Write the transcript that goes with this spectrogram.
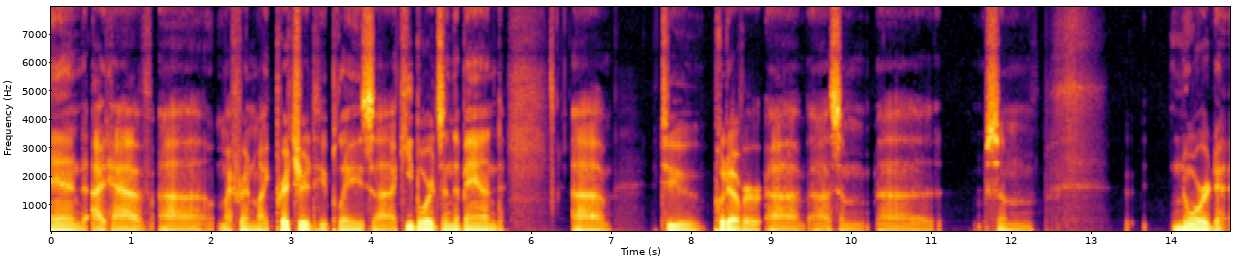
And I'd have uh, my friend Mike Pritchard, who plays uh, keyboards in the band, uh, to put over uh, uh, some some Nord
